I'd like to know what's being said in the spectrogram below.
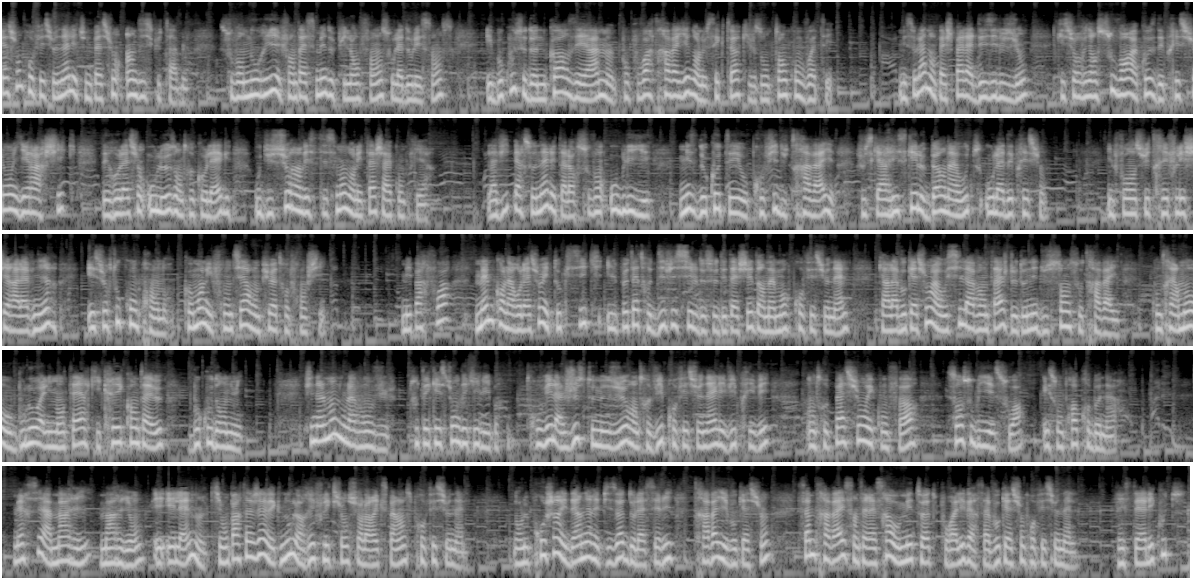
vocation professionnelle est une passion indiscutable, souvent nourrie et fantasmée depuis l'enfance ou l'adolescence, et beaucoup se donnent corps et âme pour pouvoir travailler dans le secteur qu'ils ont tant convoité. Mais cela n'empêche pas la désillusion qui survient souvent à cause des pressions hiérarchiques, des relations houleuses entre collègues ou du surinvestissement dans les tâches à accomplir. La vie personnelle est alors souvent oubliée, mise de côté au profit du travail, jusqu'à risquer le burn-out ou la dépression. Il faut ensuite réfléchir à l'avenir et surtout comprendre comment les frontières ont pu être franchies. Mais parfois, même quand la relation est toxique, il peut être difficile de se détacher d'un amour professionnel, car la vocation a aussi l'avantage de donner du sens au travail, contrairement au boulot alimentaire qui crée quant à eux beaucoup d'ennuis. Finalement, nous l'avons vu, tout est question d'équilibre. Trouver la juste mesure entre vie professionnelle et vie privée, entre passion et confort, sans s'oublier soi et son propre bonheur. Merci à Marie, Marion et Hélène qui ont partagé avec nous leurs réflexions sur leur expérience professionnelle. Dans le prochain et dernier épisode de la série Travail et vocation, Sam Travail s'intéressera aux méthodes pour aller vers sa vocation professionnelle. Restez à l'écoute.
